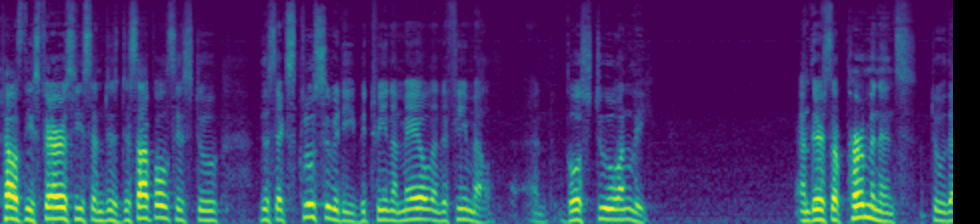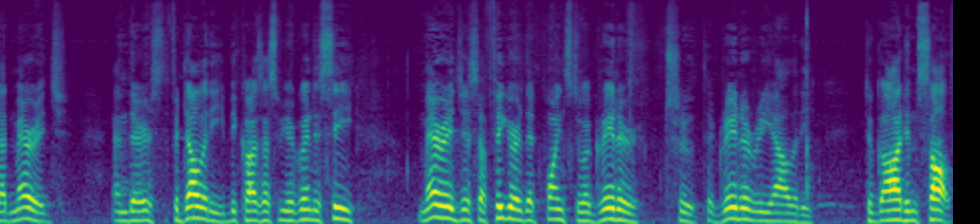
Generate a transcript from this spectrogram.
tells these Pharisees and his disciples, is to this exclusivity between a male and a female, and those two only. And there's a permanence to that marriage, and there's fidelity, because as we are going to see, marriage is a figure that points to a greater truth, a greater reality, to God Himself.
